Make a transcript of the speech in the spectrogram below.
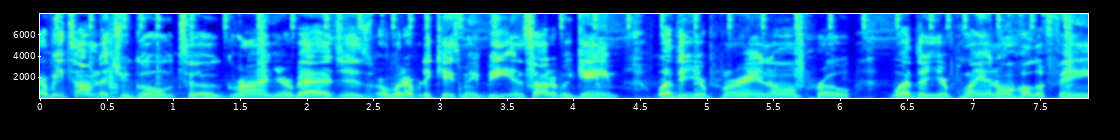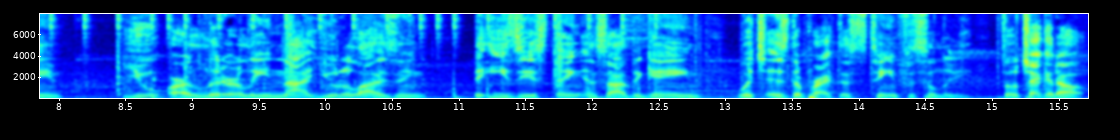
Every time that you go to grind your badges or whatever the case may be inside of a game, whether you're playing on pro, whether you're playing on Hall of Fame, you are literally not utilizing the easiest thing inside the game, which is the practice team facility. So check it out.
